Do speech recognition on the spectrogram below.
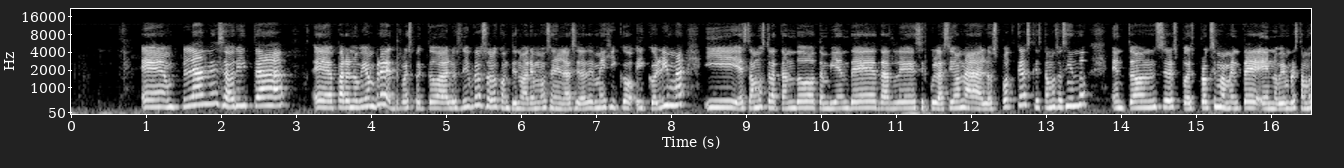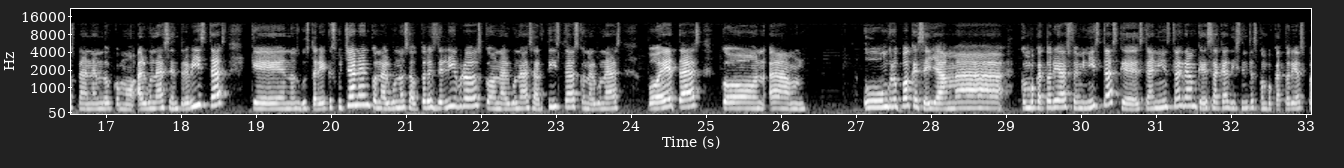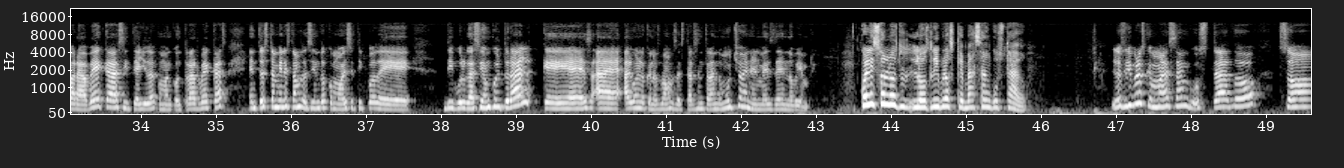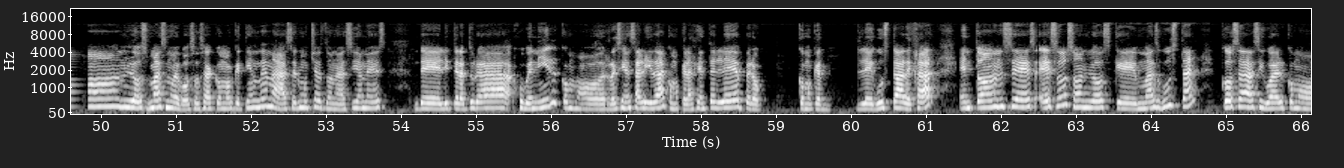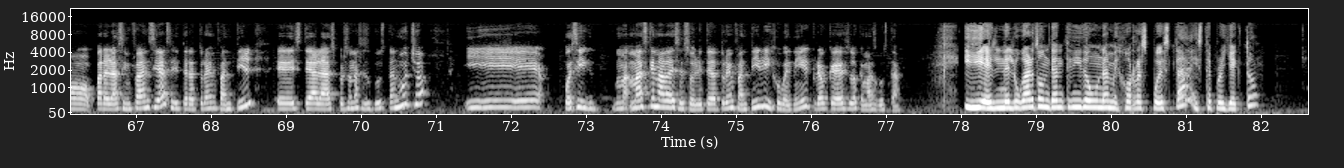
En planes ahorita eh, para noviembre, respecto a los libros, solo continuaremos en la Ciudad de México y Colima y estamos tratando también de darle circulación a los podcasts que estamos haciendo. Entonces, pues próximamente en noviembre estamos planeando como algunas entrevistas que nos gustaría que escucharan con algunos autores de libros, con algunas artistas, con algunas poetas, con un grupo que se llama Convocatorias Feministas, que está en Instagram, que saca distintas convocatorias para becas y te ayuda como a encontrar becas. Entonces también estamos haciendo como ese tipo de divulgación cultural, que es eh, algo en lo que nos vamos a estar centrando mucho en el mes de noviembre. ¿Cuáles son los, los libros que más han gustado? Los libros que más han gustado son los más nuevos, o sea, como que tienden a hacer muchas donaciones de literatura juvenil, como recién salida, como que la gente lee, pero como que le gusta dejar. Entonces, esos son los que más gustan. Cosas igual como para las infancias, literatura infantil, este, a las personas les gustan mucho. Y pues sí, más que nada es eso, literatura infantil y juvenil, creo que es lo que más gusta. ¿Y en el lugar donde han tenido una mejor respuesta este proyecto?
